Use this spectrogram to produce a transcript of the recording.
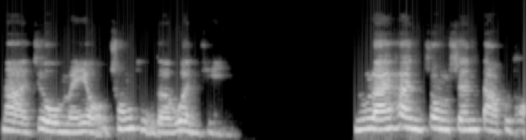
那就没有冲突的问题。如来和众生大不同，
